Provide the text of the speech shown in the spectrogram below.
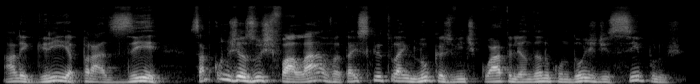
alegria, prazer. Sabe quando Jesus falava, está escrito lá em Lucas 24, ele andando com dois discípulos,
